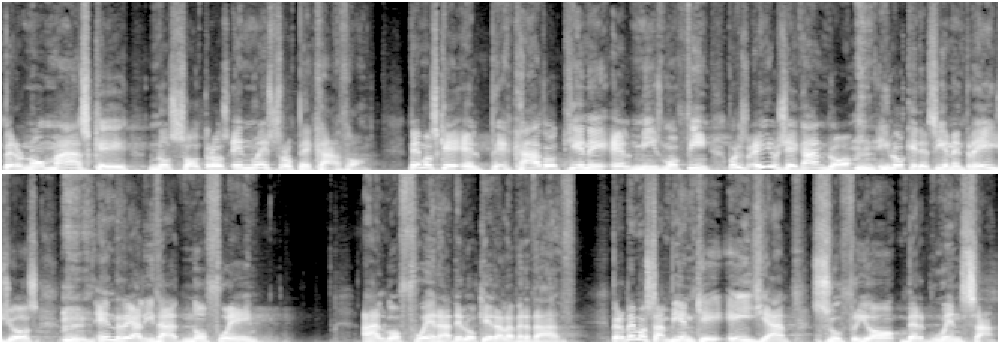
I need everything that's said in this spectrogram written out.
pero no más que nosotros en nuestro pecado vemos que el pecado tiene el mismo fin. Por eso ellos llegando y lo que decían entre ellos, en realidad no fue algo fuera de lo que era la verdad. Pero vemos también que ella sufrió vergüenza.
